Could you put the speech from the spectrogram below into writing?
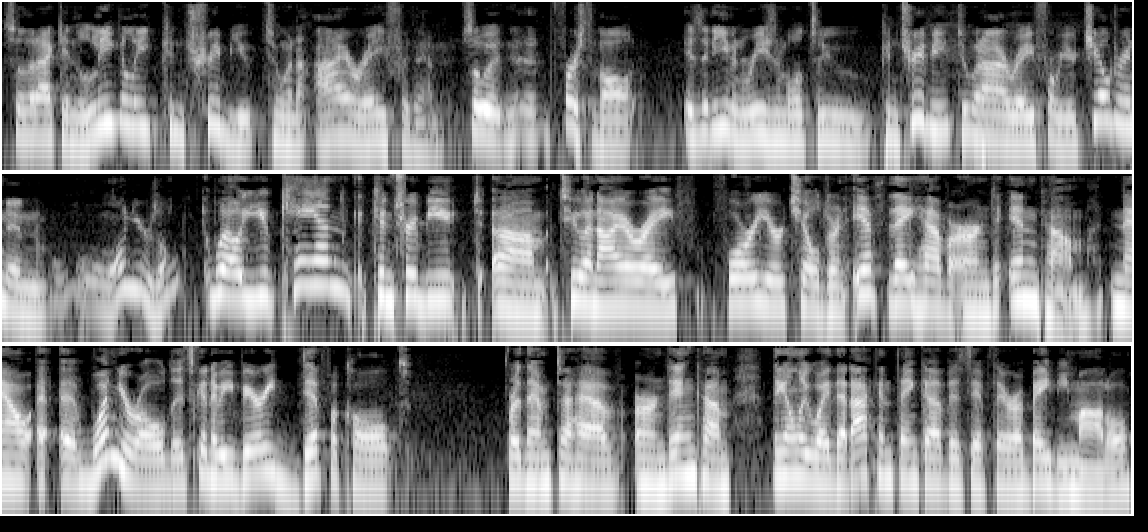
So that I can legally contribute to an IRA for them. So, uh, first of all, is it even reasonable to contribute to an IRA for your children and one years old? Well, you can contribute um, to an IRA f- for your children if they have earned income. Now, a, a one-year-old, it's going to be very difficult for them to have earned income. The only way that I can think of is if they're a baby model.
